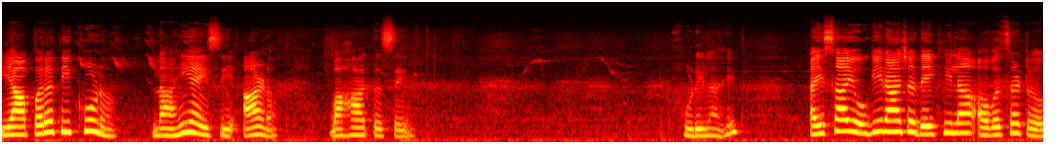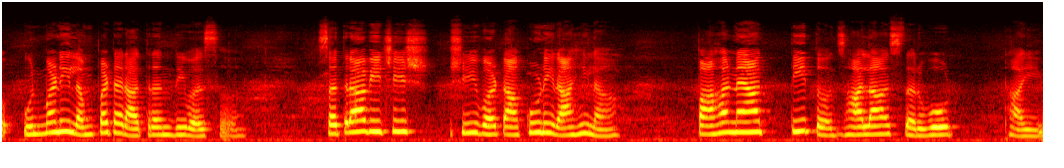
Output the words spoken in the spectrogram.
या परती खूण नाही ऐसी आण वाहातसे पुढील आहेत. ऐसा योगीराज देखिला अवचट उन्मणी लंपट रात्रंदिवस सतरावीची शिव टाकुणी राहिला पाहण्यातीत झाला सर्वो ठाई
